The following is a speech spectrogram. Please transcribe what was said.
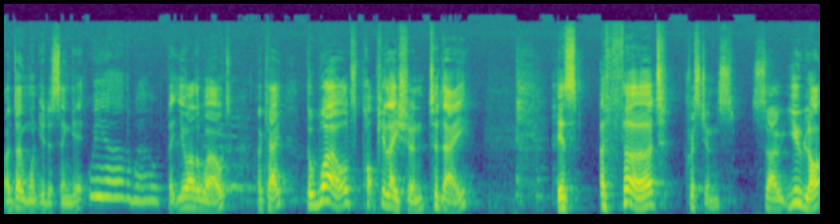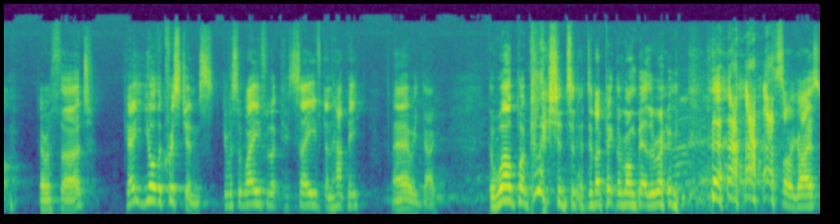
I don't want you to sing it, we are the world, but you are the world, okay? The world's population today is a third Christians. So you lot are a third, okay? You're the Christians. Give us a wave, look saved and happy. There we go. The world population today, did I pick the wrong bit of the room? Sorry, guys.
